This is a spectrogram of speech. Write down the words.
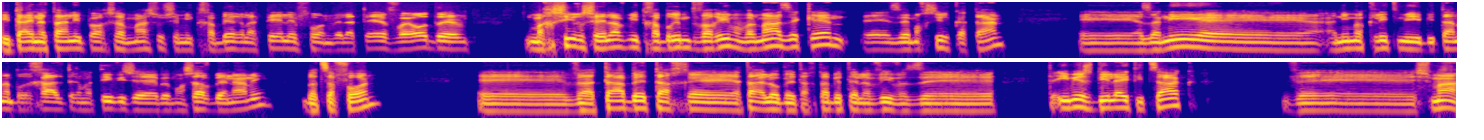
איתי נתן לי פה עכשיו משהו שמתחבר לטלפון ולטלפון, ועוד מכשיר שאליו מתחברים דברים, אבל מה זה כן, זה מכשיר קטן. אז אני, אני מקליט מביתן הבריכה האלטרנטיבי שבמושב בן עמי, בצפון. אה, ואתה בטח, אה, אתה לא בטח, אתה בתל אביב, אז אה, אם יש דיליי תצעק, ושמע,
